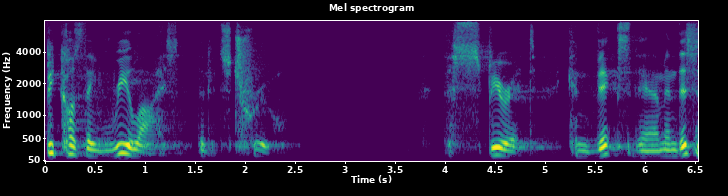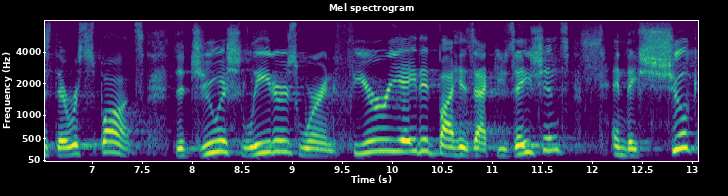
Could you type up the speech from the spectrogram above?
because they realize that it's true. The Spirit convicts them, and this is their response. The Jewish leaders were infuriated by his accusations, and they shook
